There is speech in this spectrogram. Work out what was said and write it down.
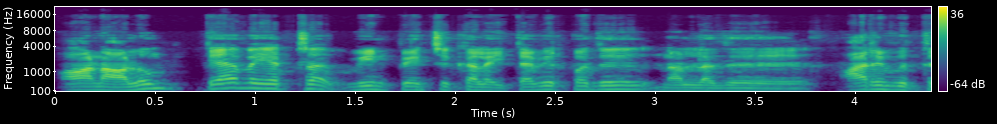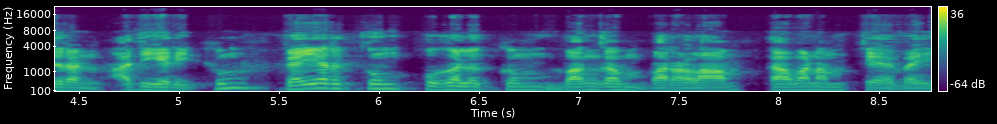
ஆனாலும் தேவையற்ற வீண் பேச்சுக்களை தவிர்ப்பது நல்லது. அறிவுத்திறன் அதிகரிக்கும் பெயருக்கும் புகழுக்கும் பங்கம் வரலாம். கவனம் தேவை.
